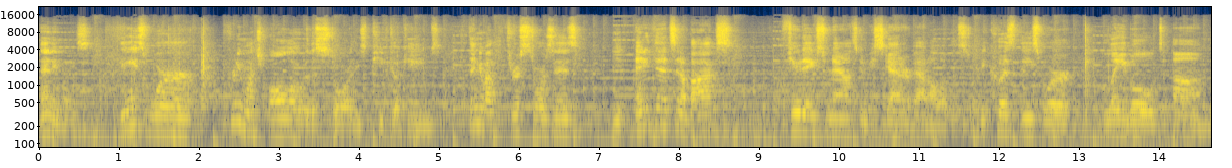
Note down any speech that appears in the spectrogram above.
Anyways, these were pretty much all over the store, these Pico games. The thing about the thrift stores is, you, anything that's in a box, a few days from now, it's going to be scattered about all over the store. Because these were labeled um,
